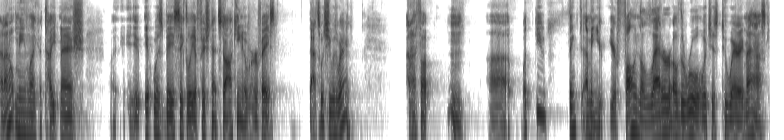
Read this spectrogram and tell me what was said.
And I don't mean like a tight mesh. It, it was basically a fishnet stocking over her face. That's what she was wearing. And I thought, hmm, uh, what do you think? I mean, you're, you're following the letter of the rule, which is to wear a mask.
